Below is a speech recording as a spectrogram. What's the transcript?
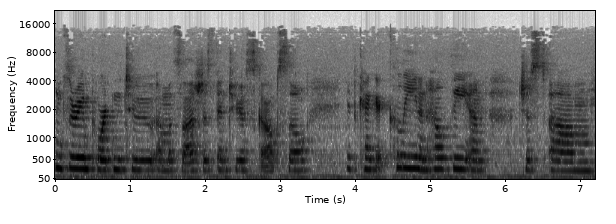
It's very important to uh, massage this into your scalp so it can get clean and healthy and just um,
